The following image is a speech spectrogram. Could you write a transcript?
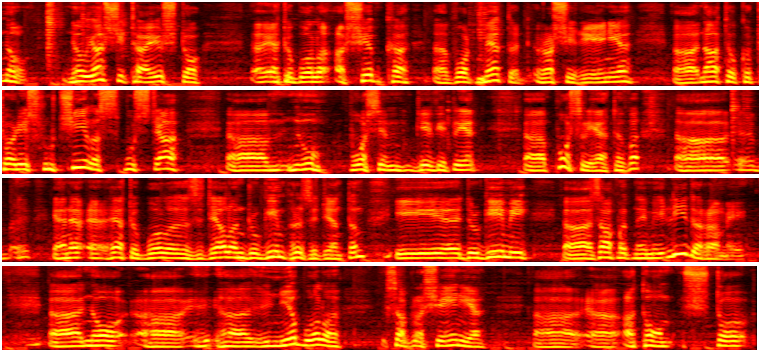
Но, но я считаю, что это была ошибка, вот метод расширения НАТО, который случилось спустя, ну, 8-9 лет после этого это было сделано другим президентом и другими западными лидерами, но не было соглашения о том, что,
